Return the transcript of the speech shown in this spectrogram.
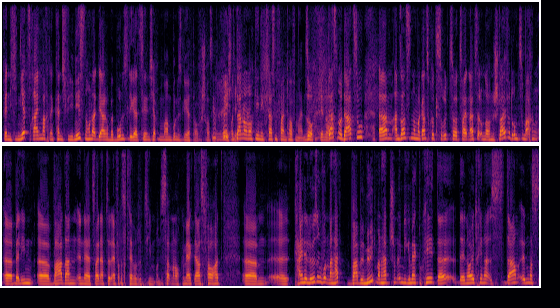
wenn ich ihn jetzt reinmache, dann kann ich für die nächsten 100 Jahre bei Bundesliga erzählen, ich habe mal ein Bundesliga-Tor geschossen. Richtig. Und dann auch noch gegen den Klassenfeind Hoffenheim. So, Genau. das nur dazu. Ähm, ansonsten noch mal ganz kurz zurück zur zweiten Halbzeit, um noch eine Schleife drum zu machen. Äh, Berlin äh, war dann in der zweiten Halbzeit einfach das clevere Team. Und das hat man auch gemerkt. Der HSV hat ähm, äh, keine Lösung gefunden. Man hat, war bemüht, man hat schon irgendwie gemerkt, okay, da, der neue Trainer ist da, irgendwas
